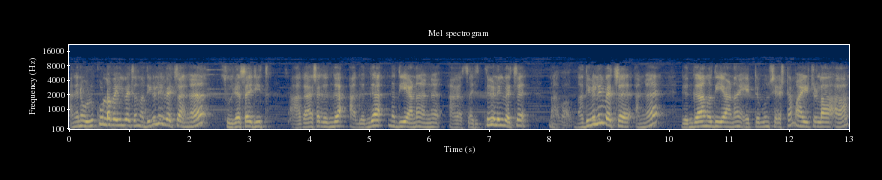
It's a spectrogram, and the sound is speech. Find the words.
അങ്ങനെ ഒഴുക്കുള്ളവയിൽ വെച്ച നദികളിൽ വെച്ച് അങ്ങ് സുരസരിത് ആകാശഗംഗ അഗംഗ ഗംഗ നദിയാണ് അങ്ങ്. സരിത്തുകളിൽ വെച്ച് നദികളിൽ വെച്ച് അങ്ങ് ഗംഗാനദിയാണ് ഏറ്റവും ശ്രേഷ്ഠമായിട്ടുള്ള ആ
